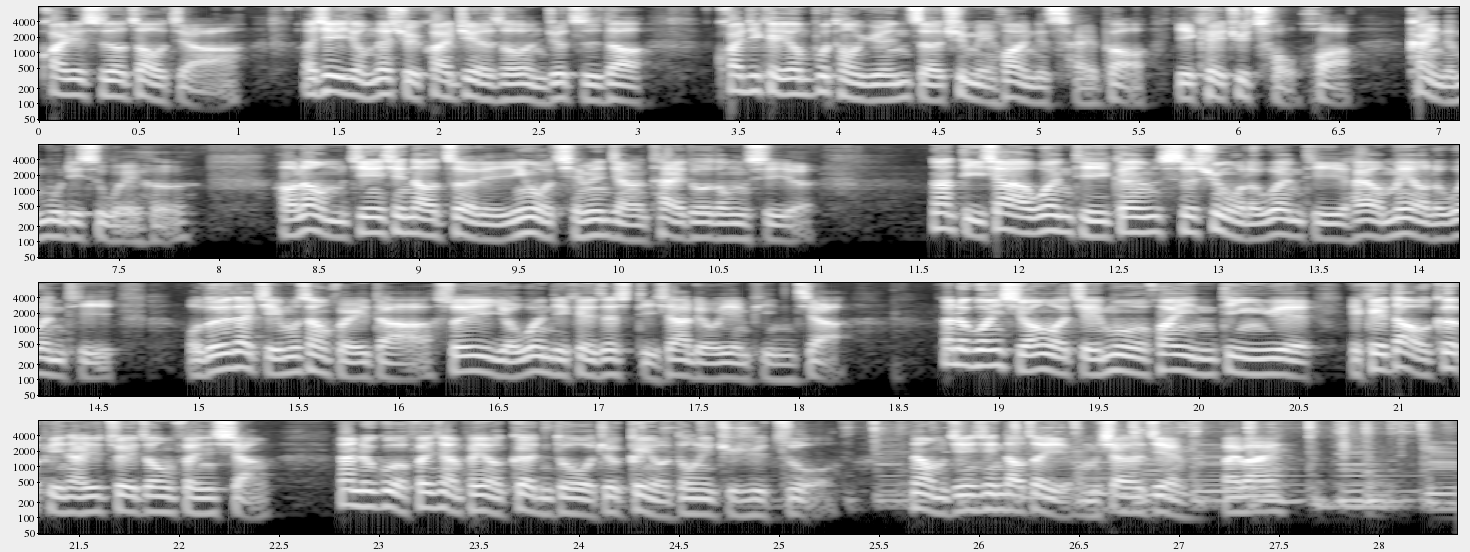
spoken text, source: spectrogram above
会计师都造假。而且以前我们在学会计的时候，你就知道，会计可以用不同原则去美化你的财报，也可以去丑化。看你的目的是为何。好，那我们今天先到这里，因为我前面讲了太多东西了。那底下的问题跟私讯我的问题，还有 mail 的问题，我都会在节目上回答，所以有问题可以在底下留言评价。那如果你喜欢我节目，欢迎订阅，也可以到我各平台去追踪分享。那如果分享朋友更多，我就更有动力继续做。那我们今天先到这里，我们下次见，拜拜。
